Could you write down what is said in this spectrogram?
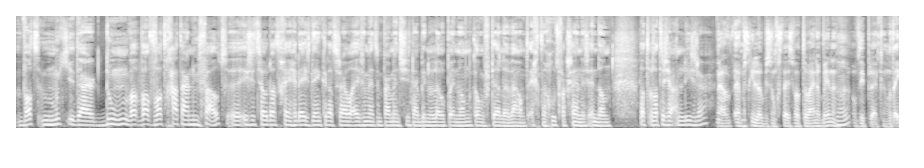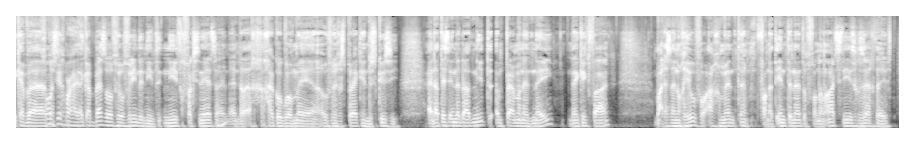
wat moet je daar doen? Wat, wat, wat gaat daar nu fout? is het zo dat GGD's denken dat ze daar wel even met een paar mensen naar binnen lopen... en dan komen vertellen waarom het echt een goed vaccin is? En dan, wat, wat is jouw analyse daar? Nou, misschien lopen ze nog steeds wat te weinig binnen -huh. op die plekken. Want ik heb, Gewoon zichtbaarheid. Ik heb best wel veel vrienden die niet gevaccineerd zijn. En daar ga ik ook wel mee uh, over in gesprek, in discussie. En dat is inderdaad niet een permanent nee, denk ik vaak. Maar er zijn nog heel veel argumenten van het internet of van een arts die iets gezegd heeft.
